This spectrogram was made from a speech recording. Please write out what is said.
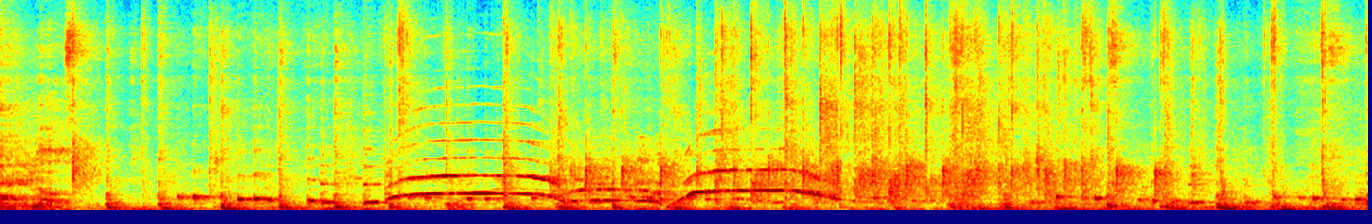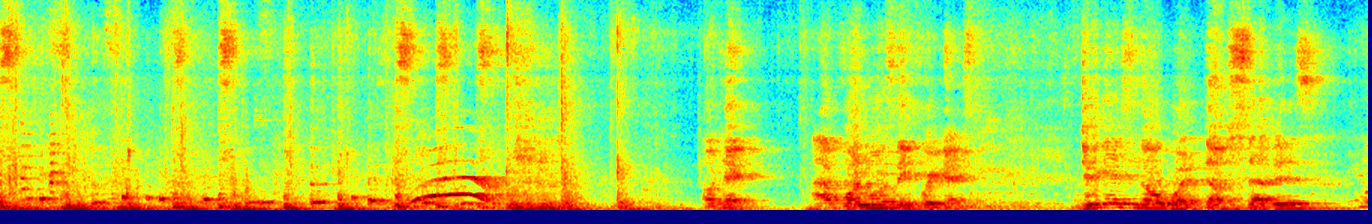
and not. Okay, I have one more thing for you guys. Do you guys know what dubstep is? Okay,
